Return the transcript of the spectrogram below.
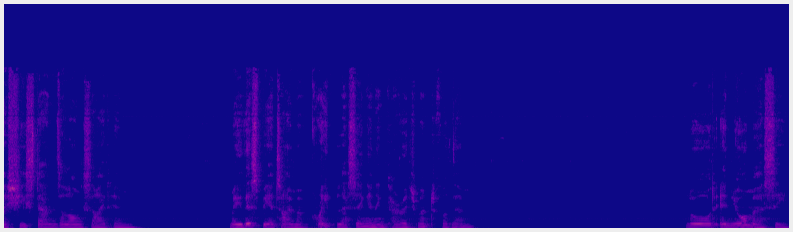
as she stands alongside him. May this be a time of great blessing and encouragement for them. Lord, in your mercy,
